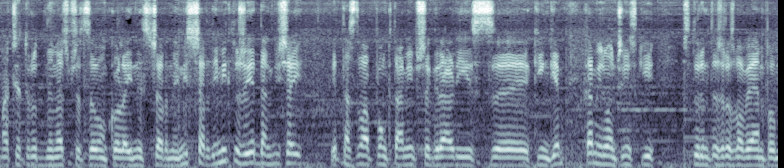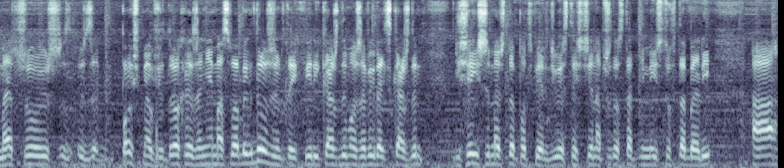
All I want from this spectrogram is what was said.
Macie trudny mecz przed sobą kolejny z Czarnymi. Z Czarnymi, którzy jednak dzisiaj 15 punktami przegrali z e, Kingiem. Kamil Łączyński, z którym też rozmawiałem po meczu, już pośmiał się trochę, że nie ma słabych drużyn w tej chwili. Każdy może wygrać z każdym. Dzisiejszy mecz to potwierdził. Jesteście na przedostatnim miejscu w tabeli. A e,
